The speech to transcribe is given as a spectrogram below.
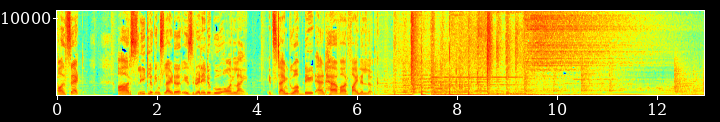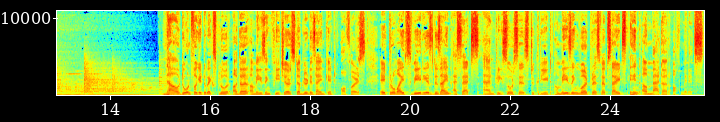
All set. Our sleek looking slider is ready to go online. It's time to update and have our final look. Now don't forget to explore other amazing features WDesign Kit offers. It provides various design assets and resources to create amazing WordPress websites in a matter of minutes.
